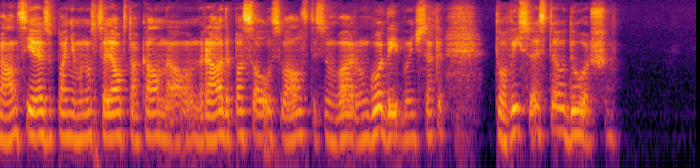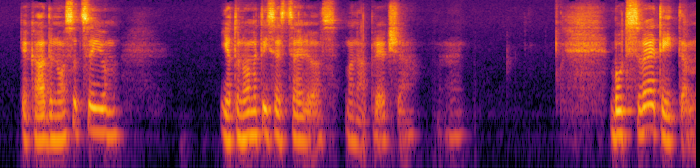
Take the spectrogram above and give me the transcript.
Vēlns Jēzu paņem un uzceļ augstā kalnā un rāda pasaules valstis un varu un godību. Viņš saka, to visu es tev došu. Pie kāda nosacījuma, ja tu nometīsies ceļos manā priekšā. Būt svētītam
